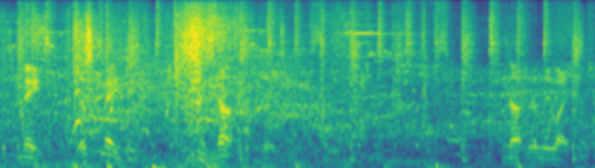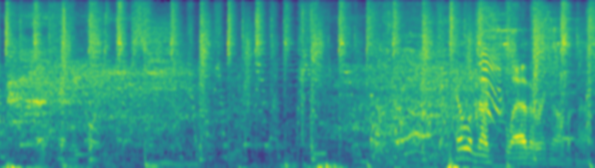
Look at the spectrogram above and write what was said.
But maybe, just maybe, I'm not crazy. Not really likely at any point. The hell am I blathering on about?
